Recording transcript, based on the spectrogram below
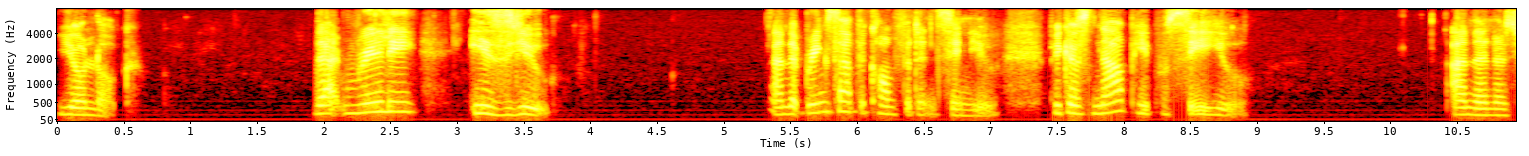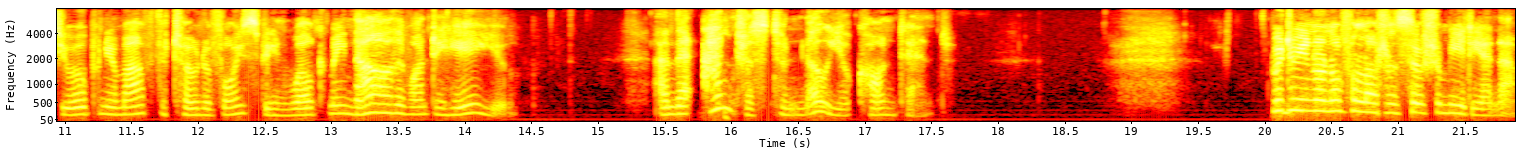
your look that really is you. And that brings out the confidence in you because now people see you. And then as you open your mouth, the tone of voice being welcoming, now they want to hear you. And they're anxious to know your content. We're doing an awful lot on social media now,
